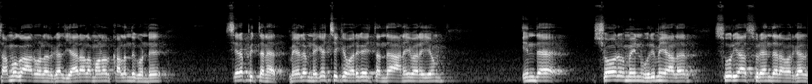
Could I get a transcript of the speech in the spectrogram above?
சமூக ஆர்வலர்கள் ஏராளமானோர் கலந்து கொண்டு சிறப்பித்தனர். மேலும் நிகழ்ச்சிக்கு வருகை தந்த அனைவரையும் இந்த ஷோரூமின் உரிமையாளர் சூர்யா சுரேந்தர் அவர்கள்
